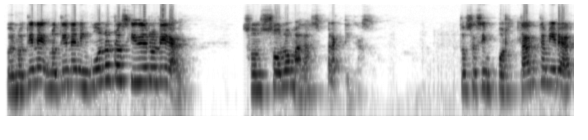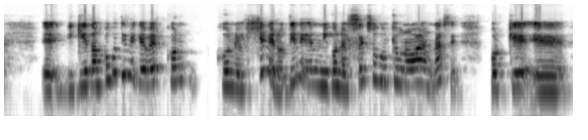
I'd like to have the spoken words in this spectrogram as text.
Pues no tiene, no tiene ningún otro asidero legal, son solo malas prácticas. Entonces es importante mirar, eh, y que tampoco tiene que ver con, con, el género, tiene, ni con el sexo con que uno nace, porque eh,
